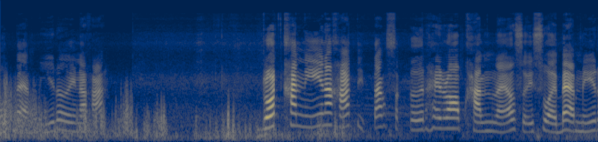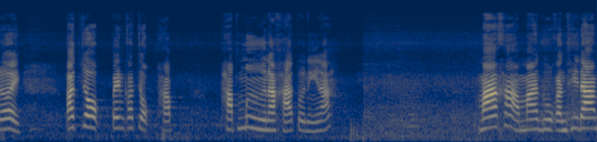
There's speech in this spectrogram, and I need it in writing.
รถแบบนี้เลยนะคะ รถคันนี้นะคะ ติดตั้งสเกิร์ตให้รอบคันแล้วสวยๆแบบนี้เลย กระจกเป็นกระจกพับพับมือนะคะตัวนี้นะ มาค่ะ มาดูกันที่ด้าม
